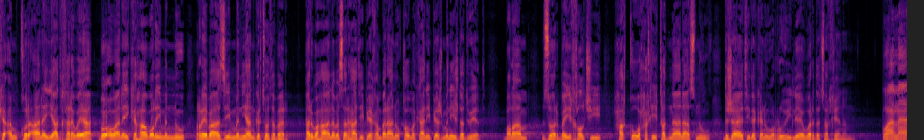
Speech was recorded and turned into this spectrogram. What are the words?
کە ئەم قورآانەی یاد خەرەوەیە بۆ ئەوانەی کە هاوڵی من و ڕێبازی منیان گرتۆتە بەر. هەروەها لە بەسەرهاتی پێغەمبەران و قەومەکانی پێش منیش دەدوێت. بەڵام زۆربەی خەڵکی حەق و حەقیقەت ناناسن و دژایەتی دەکەن و ڕووی لێ وەردەچەرخێنن. وما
